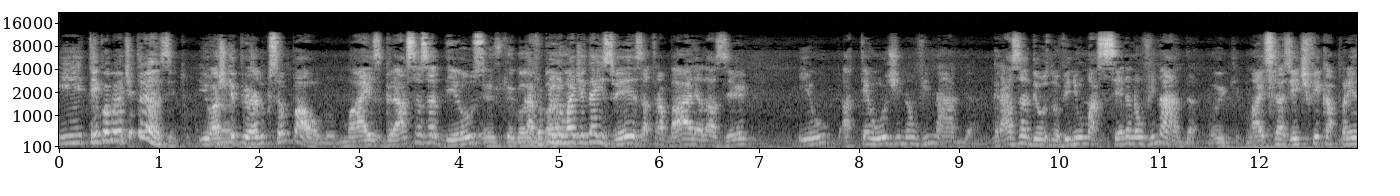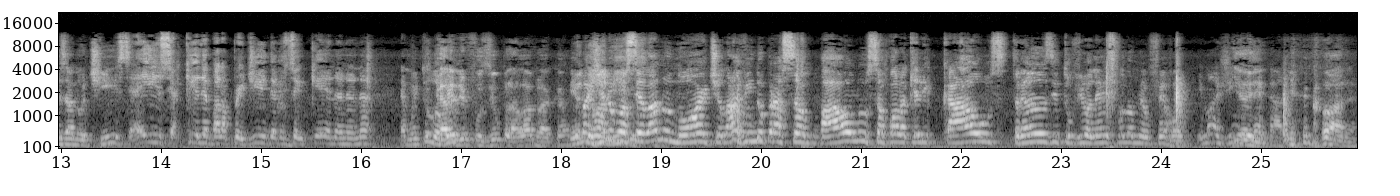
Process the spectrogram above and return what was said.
E tem problema de trânsito. E eu É. acho que é pior do que São Paulo. Mas graças a Deus, Esse cara, negócio fui mais de 10 vezes, a trabalho, a lazer. eu até hoje não vi nada. Graças a Deus, não vi nenhuma cena, não vi nada. Oi. Mas a gente fica preso à notícia, é isso, é aquilo, é bala perdida, é não sei o que, nananã. É muito louco. cara de fuzil pra lá, pra cá. Eu Imagina você lá no norte, lá vindo pra São Paulo, São Paulo aquele caos, trânsito, violência, falou, meu, ferrou. Imagina, né, cara? E agora?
